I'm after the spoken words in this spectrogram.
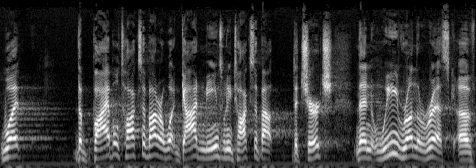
what the Bible talks about or what God means when He talks about the church, then we run the risk of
